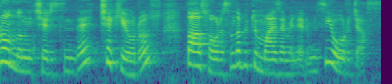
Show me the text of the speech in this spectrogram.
rondonun içerisinde çekiyoruz. Daha sonrasında bütün malzemelerimizi yoğuracağız.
